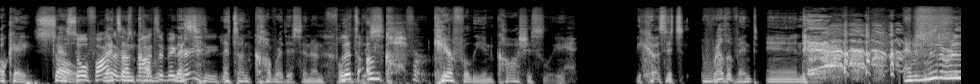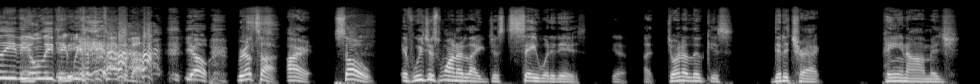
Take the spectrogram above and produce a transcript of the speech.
okay, so And so far, the let's response uncover, let's, crazy. Let's uncover this and unfold. let's uncover. carefully and cautiously because it's irrelevant and And literally the And only thing we have to talk about. Yo, real talk. All right. So if we just want to like just say what it is, Yeah. Uh, Joyner Lucas did a track paying homage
